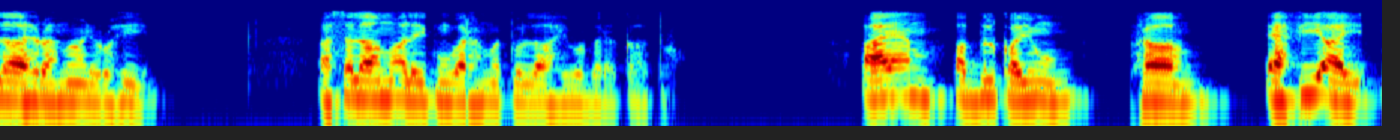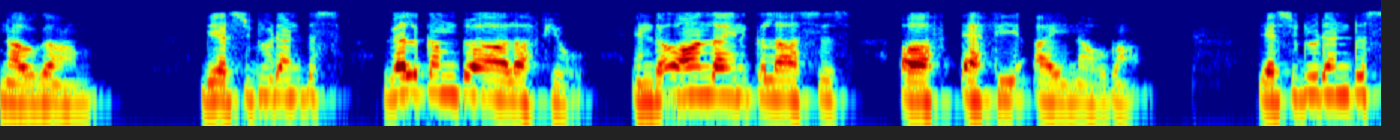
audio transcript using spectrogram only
बिस्मिल्लाहिर्रहमानिर्रहीम अस्सलाम वालेकुम I am Abdul Qayoom E I Naugam dear students welcome to all of you in the online class of F E I Naugam dear students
